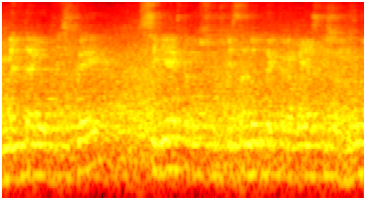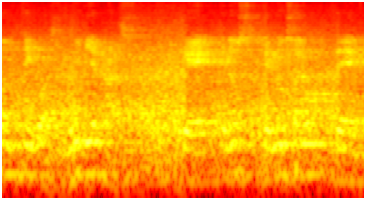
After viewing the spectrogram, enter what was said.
inventario display sigue, estamos utilizando muy antiguas, muy viejas, que, no, son de,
